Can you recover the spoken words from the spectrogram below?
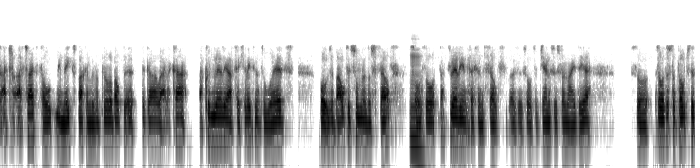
I, I tried to tell my mates back in Liverpool about the, the gala, and I can't, I couldn't really articulate into words what it was about. It's something I just felt. So Hmm. I thought that's really interesting itself as a sort of genesis for an idea. So so I just approached the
